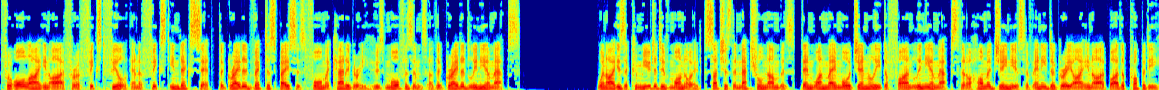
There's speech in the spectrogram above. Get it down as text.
For all i in I for a fixed field and a fixed index set, the graded vector spaces form a category whose morphisms are the graded linear maps. When I is a commutative monoid such as the natural numbers, then one may more generally define linear maps that are homogeneous of any degree I in I by the property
